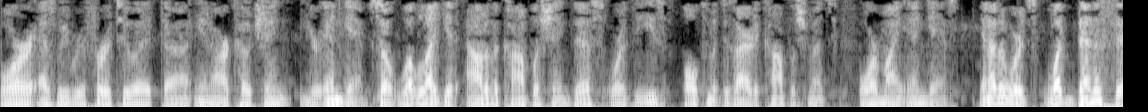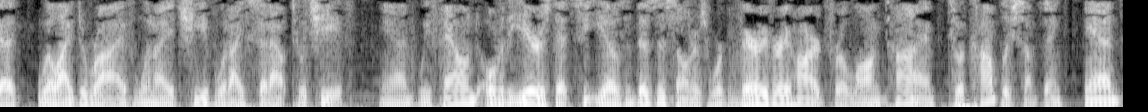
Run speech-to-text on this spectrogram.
or as we refer to it uh, in our coaching, your end game. So, what will I get out of accomplishing this or these ultimate desired accomplishments or my end games? In other words, what benefit will I derive when I achieve what I set out to achieve? And we found over the years that CEOs and business owners work very, very hard for a long time to accomplish something. And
